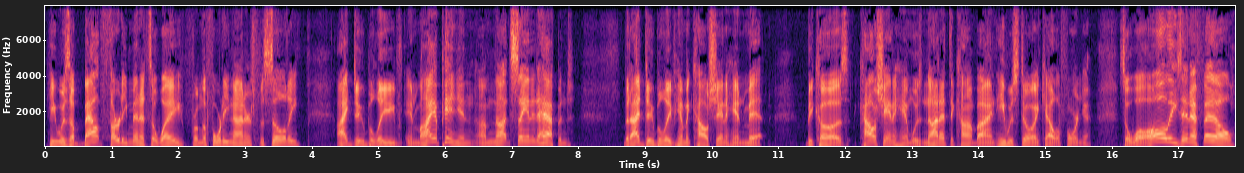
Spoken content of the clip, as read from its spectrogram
he was about 30 minutes away from the 49ers facility. I do believe, in my opinion, I'm not saying it happened, but I do believe him and Kyle Shanahan met because Kyle Shanahan was not at the combine. He was still in California. So while all these NFL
